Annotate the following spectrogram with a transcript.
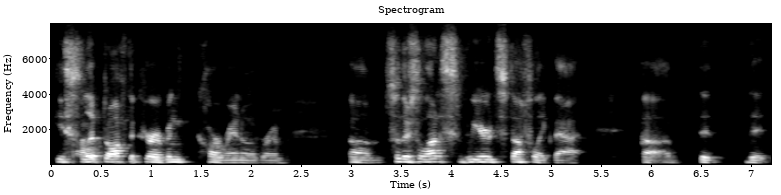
He slipped off the curb and car ran over him. Um, so there's a lot of weird stuff like that uh, that that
